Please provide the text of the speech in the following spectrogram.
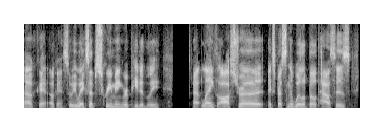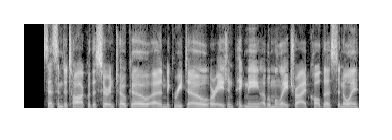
okay, okay. So he wakes up screaming repeatedly. At length, Austra, expressing the will of both houses, sends him to talk with a certain Toko, a Negrito, or Asian pygmy of a Malay tribe called the Senoi.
